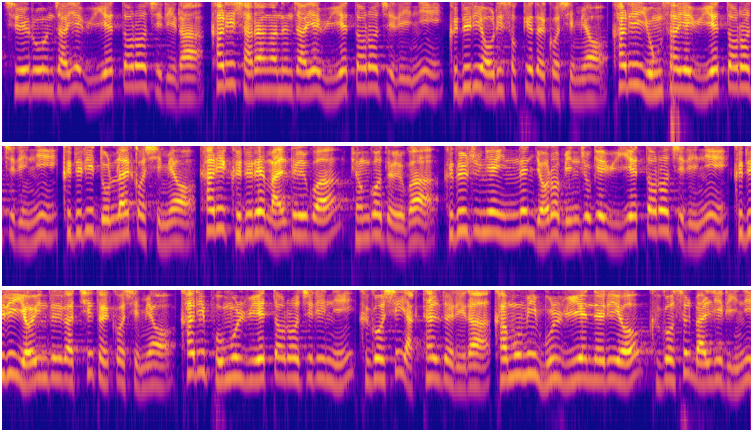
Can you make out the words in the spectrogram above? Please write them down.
지혜로운 자의 위에 떨어지리라. 칼이 자랑하는 자의 위에 떨어지리니 그들이 어리석게 될 것이며 칼이 용사의 위에 떨어지리니 그들이 놀랄 것이며 칼이 그들의 말들과 병거들과 그들 중에 있는 여러 민족의 위에 떨어지리니 그들이 여인들 같이 될 것이며 칼이 보물 위에 떨어지리니 그것이 약탈되리라. 가뭄이 물 위에 내리어 그것을 말리리니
